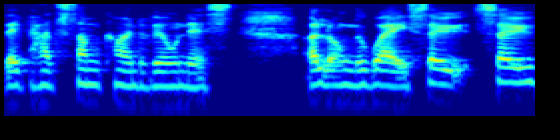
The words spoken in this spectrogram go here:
they've had some kind of illness along the way. So so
